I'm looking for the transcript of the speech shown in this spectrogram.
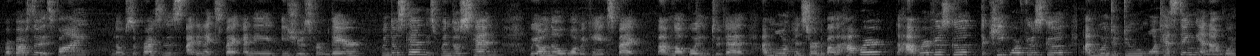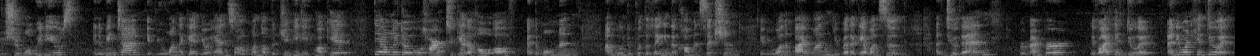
Robusta is fine, no surprises. I didn't expect any issues from there. Windows 10 is Windows 10. We all know what we can expect, but I'm not going into that. I'm more concerned about the hardware. The hardware feels good, the keyboard feels good. I'm going to do more testing and I'm going to shoot more videos. In the meantime, if you want to get your hands on one of the GPD Pocket, they are a little hard to get a hold of at the moment. I'm going to put the link in the comment section. If you want to buy one, you better get one soon. Until then, remember, if I can do it, anyone can do it.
